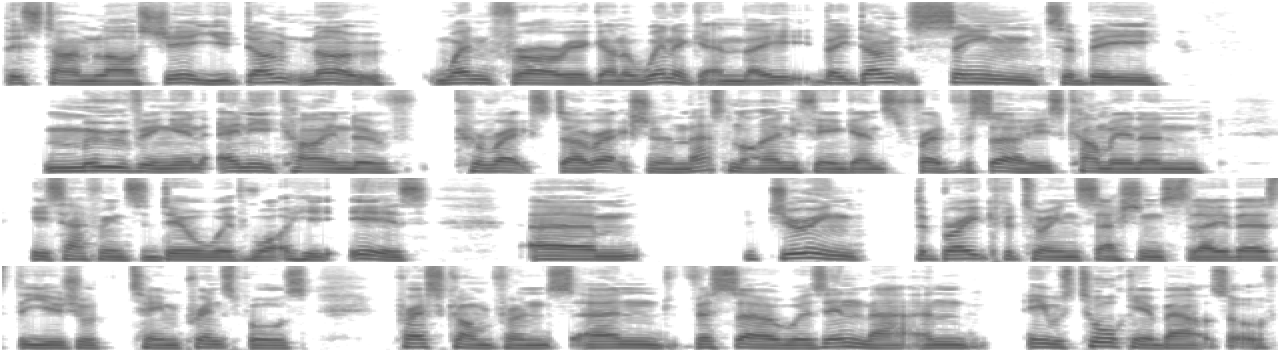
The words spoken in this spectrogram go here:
this time last year. You don't know when Ferrari are going to win again. They they don't seem to be moving in any kind of correct direction, and that's not anything against Fred Vasseur. He's come in and he's having to deal with what he is. Um, during the break between sessions today, there's the usual team principals press conference, and Vasseur was in that, and he was talking about sort of.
